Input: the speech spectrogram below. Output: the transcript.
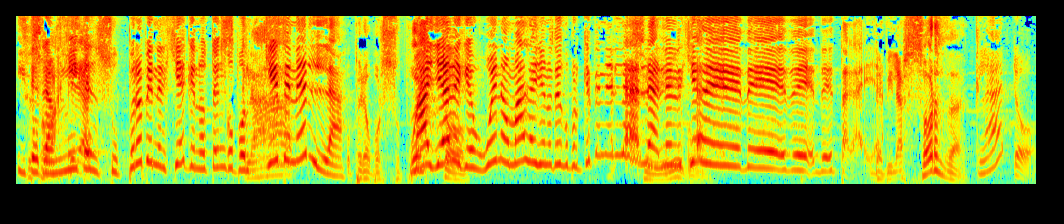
y Se te transmiten su propia energía que no tengo por Claro. qué tenerla. Pero por supuesto. Más allá de que es buena o mala, yo no tengo por qué tener la, la- Sí, la energía de, de, de esta galla. De Pilar Sorda. Claro.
